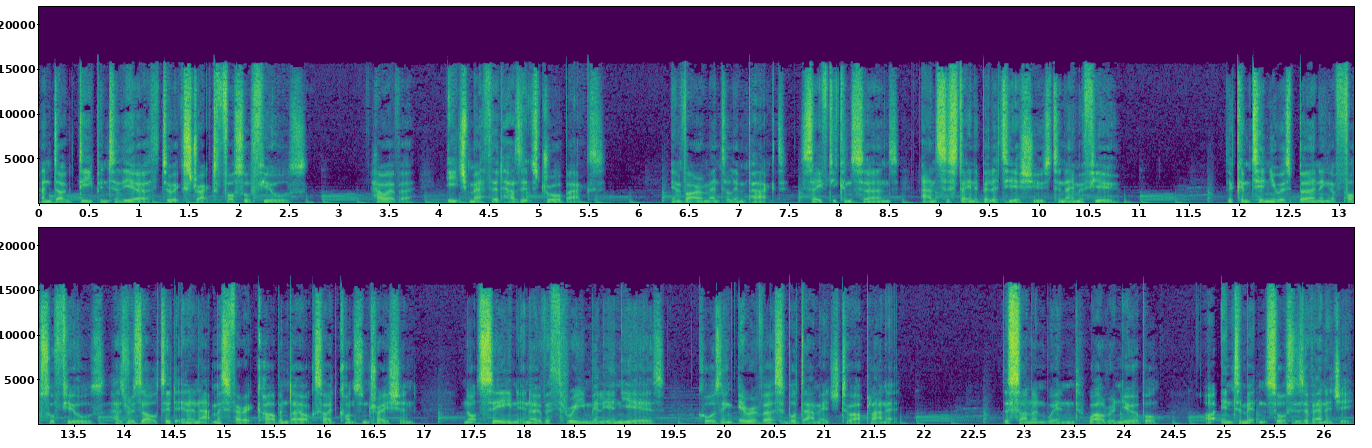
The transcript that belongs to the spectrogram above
and dug deep into the earth to extract fossil fuels. However, each method has its drawbacks. Environmental impact, safety concerns, and sustainability issues to name a few. The continuous burning of fossil fuels has resulted in an atmospheric carbon dioxide concentration not seen in over 3 million years, causing irreversible damage to our planet. The sun and wind, while renewable, are intermittent sources of energy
